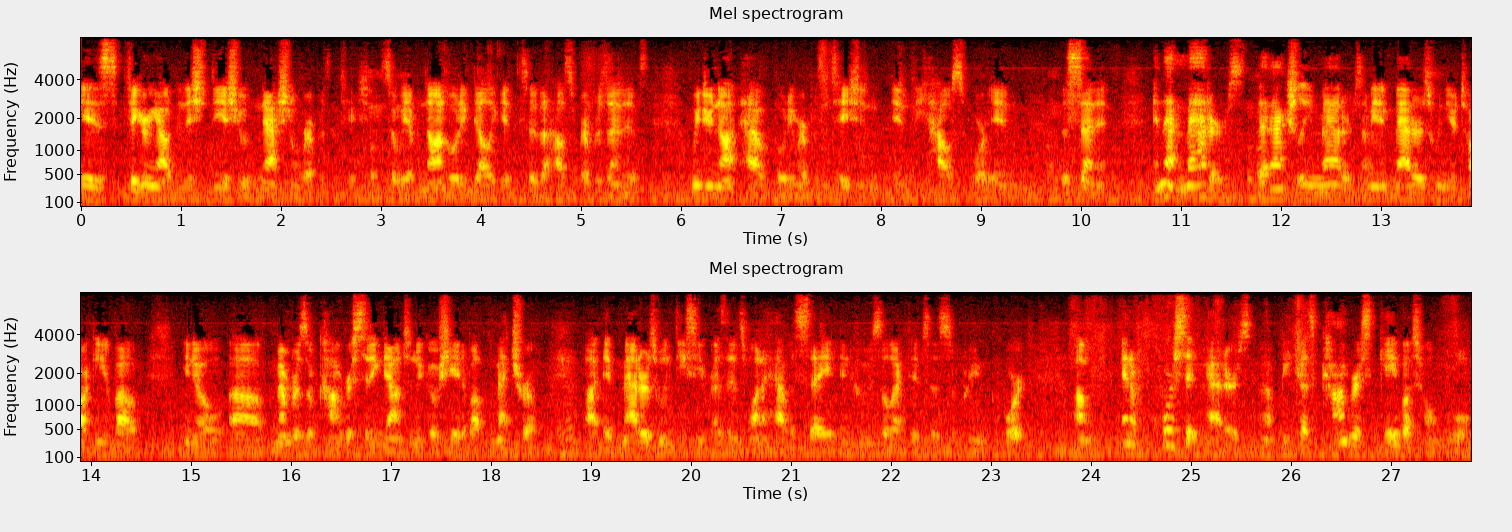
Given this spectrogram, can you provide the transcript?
is figuring out issue, the issue of national representation. So we have non-voting delegate to the House of Representatives. We do not have voting representation in the House or in the Senate. And that matters. That actually matters. I mean, it matters when you're talking about, you know, uh, members of Congress sitting down to negotiate about Metro. Uh, it matters when DC residents want to have a say in who's elected to the Supreme Court. Um, and of course, it matters uh, because Congress gave us home rule.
